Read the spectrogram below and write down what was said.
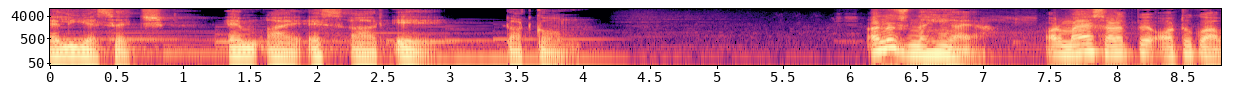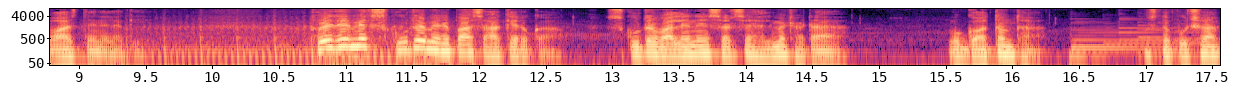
L E S H M I S R A dot com. Anuj नहीं आया। और मैं सड़क पे ऑटो को आवाज़ देने लगी। थोड़ी देर में एक स्कूटर मेरे पास आके रुका। स्कूटर वाले ने सर से हेलमेट हटाया। वो गौतम था। उसने पूछा,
